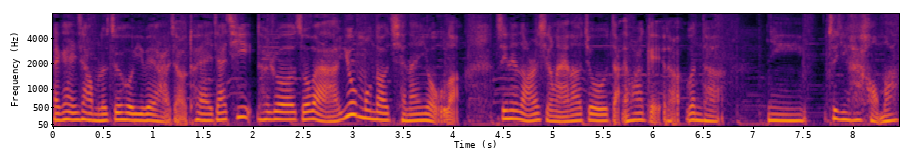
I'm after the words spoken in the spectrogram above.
来看一下我们的最后一位啊，叫推爱佳期。他说昨晚啊又梦到前男友了，今天早上醒来呢就打电话给他，问他你最近还好吗？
